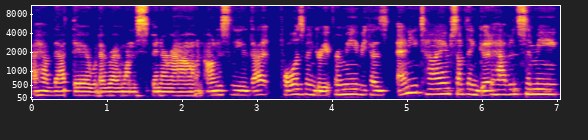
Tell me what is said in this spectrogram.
I have that there whenever I want to spin around. Honestly, that pole has been great for me because anytime something good happens to me,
